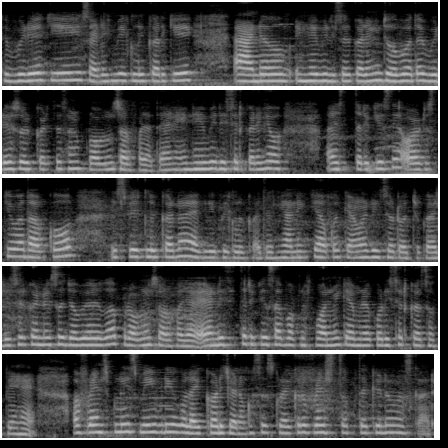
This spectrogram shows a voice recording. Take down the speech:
तो वीडियो की सेटिंग पे क्लिक करके एंड इन्हें भी रीसेट करेंगे। जो भी होता है वीडियो शूट करते समय प्रॉब्लम सॉल्व हो जाता है। एंड इन्हें भी रीसेट करेंगे और इस तरीके से और उसके बाद आपको इस पर क्लिक करना है एग्री पे क्लिक कर देना यानी कि आपका कैमरा रीसेट हो चुका है। रीसेट करने से जो भी होगा प्रॉब्लम सॉल्व हो जाएगा। एंड इसी तरीके से आप अपने फ़ोन में कैमरे को रीसेट कर सकते हैं। और फ्रेंड्स प्लीज़ मेरी वीडियो को लाइक कर चैनल को सब्सक्राइब करो। फ्रेंड्स तब तक के नमस्कार।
